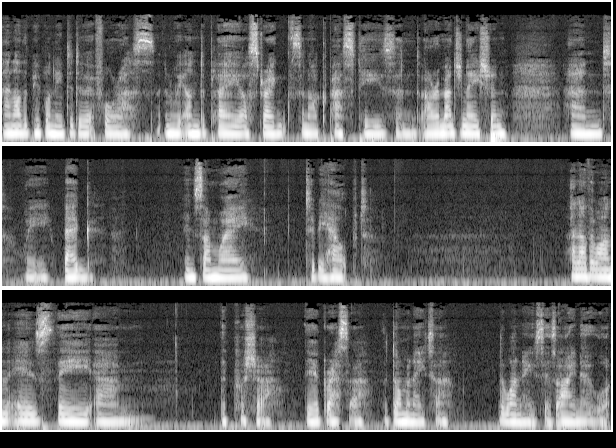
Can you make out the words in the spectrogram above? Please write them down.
and other people need to do it for us, and we underplay our strengths and our capacities and our imagination, and we beg in some way to be helped. Another one is the um, the pusher, the aggressor, the dominator the one who says, I know what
